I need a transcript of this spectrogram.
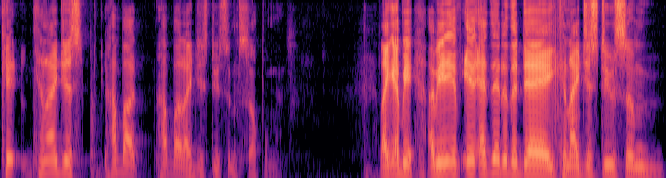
can, can i just how about how about i just do some supplements like I mean, I mean, if, if, at the end of the day, can I just do some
